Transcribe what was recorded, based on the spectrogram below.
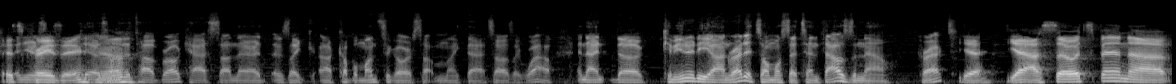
It's crazy. Yeah, it was yeah. one of the top broadcasts on there. It was like a couple months ago or something like that. So I was like, wow. And then the community on Reddit's almost at ten thousand now. Correct? Yeah, yeah. So it's been uh,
